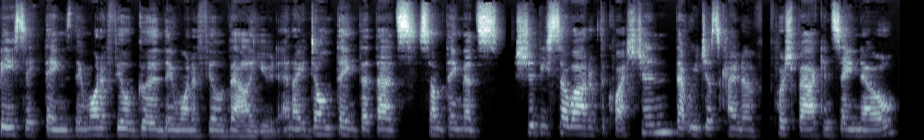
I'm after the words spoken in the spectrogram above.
basic things. They want to feel good, they want to feel valued. And I don't think that that's something that's should be so out of the question that we just kind of push back and say no.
